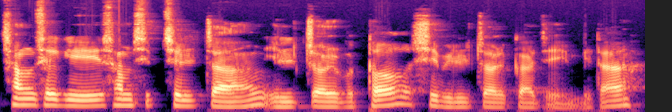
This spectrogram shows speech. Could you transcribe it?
창세기 37장 1절부터 11절까지입니다.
